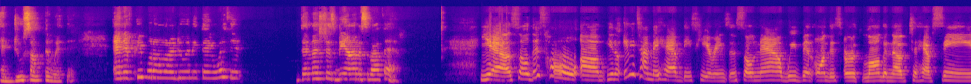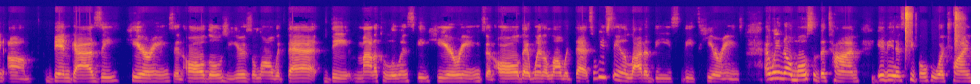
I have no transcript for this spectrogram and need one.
and do something with it. And if people don't want to do anything with it, then let's just be honest about that. Yeah, so this whole, um, you know, anytime they have these hearings, and so now we've been on this earth long enough to have seen um, Benghazi hearings and all those years along with that, the Monica Lewinsky hearings and all that went along with that. So we've seen a lot of these these hearings, and we know most of the time it is people who are trying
